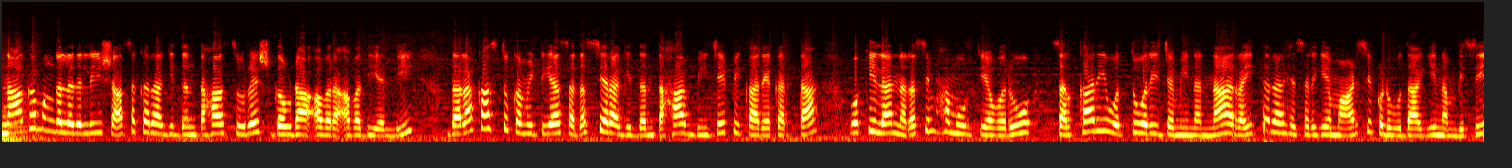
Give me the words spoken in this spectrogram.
ನಾಗಮಂಗಲದಲ್ಲಿ ಶಾಸಕರಾಗಿದ್ದಂತಹ ಸುರೇಶ್ ಗೌಡ ಅವರ ಅವಧಿಯಲ್ಲಿ ದರಖಾಸ್ತು ಕಮಿಟಿಯ ಸದಸ್ಯರಾಗಿದ್ದಂತಹ ಬಿಜೆಪಿ ಕಾರ್ಯಕರ್ತ ವಕೀಲ ನರಸಿಂಹಮೂರ್ತಿ ಅವರು ಸರ್ಕಾರಿ ಒತ್ತುವರಿ ಜಮೀನನ್ನ ರೈತರ ಹೆಸರಿಗೆ ಮಾಡಿಸಿಕೊಡುವುದಾಗಿ ನಂಬಿಸಿ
